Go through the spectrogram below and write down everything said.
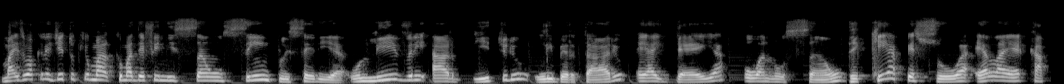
Mas eu acredito que uma, que uma definição simples seria o livre-arbítrio libertário é a ideia ou a noção de que a pessoa ela é capaz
